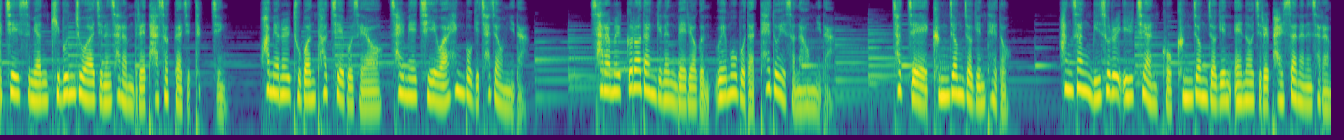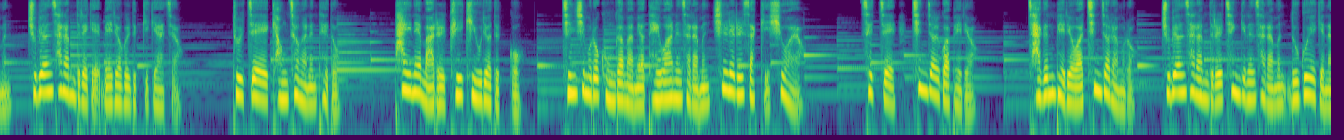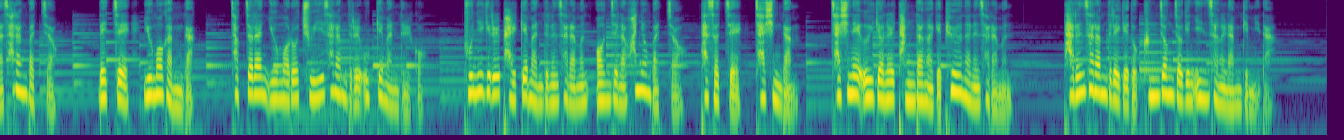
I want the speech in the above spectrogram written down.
같이 있으면 기분 좋아지는 사람들의 다섯 가지 특징. 화면을 두 번 터치해 보세요. 삶의 지혜와 행복이 찾아옵니다. 사람을 끌어당기는 매력은 외모보다 태도에서 나옵니다. 첫째, 긍정적인 태도. 항상 미소를 잃지 않고 긍정적인 에너지를 발산하는 사람은 주변 사람들에게 매력을 느끼게 하죠. 둘째, 경청하는 태도. 타인의 말을 귀 기울여 듣고 진심으로 공감하며 대화하는 사람은 신뢰를 쌓기 쉬워요. 셋째, 친절과 배려. 작은 배려와 친절함으로 주변 사람들을 챙기는 사람은 누구에게나 사랑받죠. 넷째, 유머 감각. 적절한 유머로 주위 사람들을 웃게 만들고 분위기를 밝게 만드는 사람은 언제나 환영받죠. 다섯째, 자신감. 자신의 의견을 당당하게 표현하는 사람은 다른 사람들에게도 긍정적인 인상을 남깁니다.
